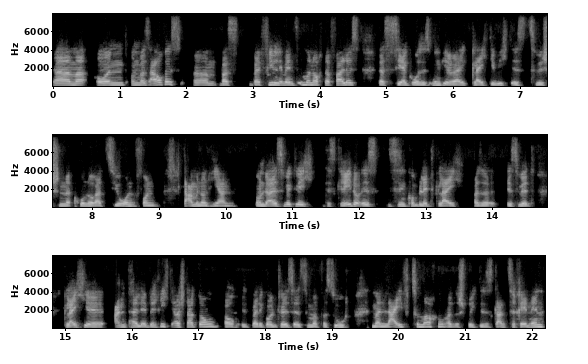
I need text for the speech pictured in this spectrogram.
ähm, und, und was auch ist, ähm, was bei vielen Events immer noch der Fall ist, dass sehr großes Ungleichgewicht ist zwischen Honoration von Damen und Herren. Und da ist wirklich, das Credo ist, sie sind komplett gleich. Also es wird gleiche Anteil der Berichterstattung. Auch bei der Golden Trail Series immer versucht, immer live zu machen, also sprich dieses ganze Rennen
